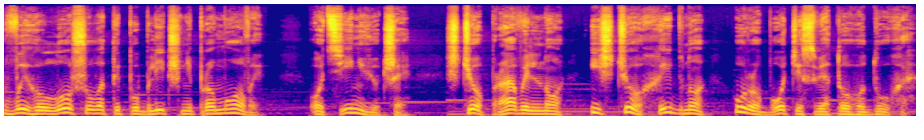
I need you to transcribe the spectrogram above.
виголошувати публічні промови, оцінюючи, що правильно і що хибно у роботі Святого Духа.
